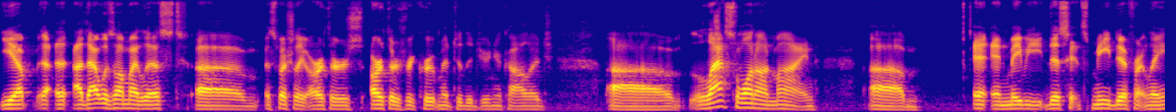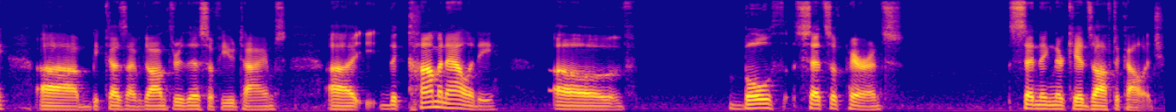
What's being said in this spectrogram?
Yep, uh, uh, that was on my list, um, especially Arthur's Arthur's recruitment to the junior college. Uh, last one on mine, um, and, and, maybe this hits me differently uh, because I've gone through this a few times. Uh, the commonality of both sets of parents sending their kids off to college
